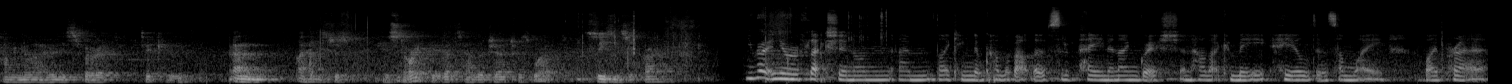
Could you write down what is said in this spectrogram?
coming of the Holy Spirit particularly. And I think it's just historically that's how the church has worked. Seasons of prayer. You wrote in your reflection on um, Thy Kingdom Come about the sort of pain and anguish and how that can be healed in some way by prayer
